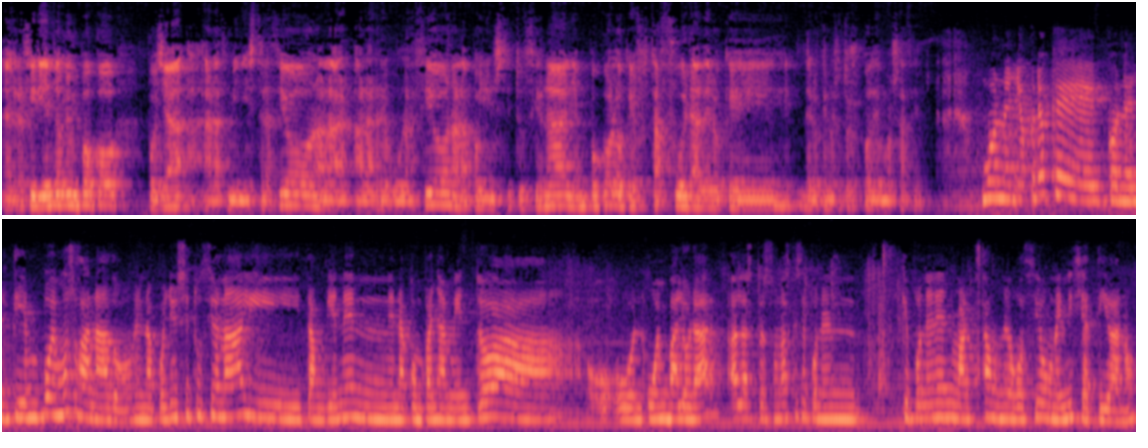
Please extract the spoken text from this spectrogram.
Refiriéndome un poco pues ya a la administración, a la, a la, regulación, al apoyo institucional y un poco lo que está fuera de lo que, de lo que nosotros podemos hacer. Bueno, yo creo que con el tiempo hemos ganado en apoyo institucional y también en, acompañamiento o, en, valorar a las personas que se ponen que ponen en marcha un negocio una iniciativa, ¿no?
